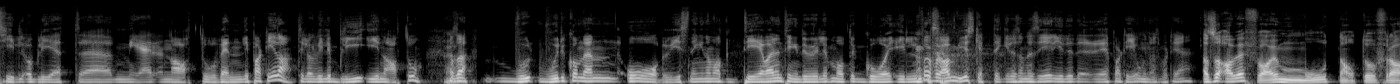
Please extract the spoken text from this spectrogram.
til å bli et uh, mer Nato-vennlig parti, da, til å ville bli i Nato. Ja. Altså, hvor, hvor, kom den overbevisningen om at det var en ting du ville på en måte gå i ilden for? For det var mye skeptikere, som du sier, i det, det partiet, ungdomspartiet. Altså, AUF var jo mot Nato fra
